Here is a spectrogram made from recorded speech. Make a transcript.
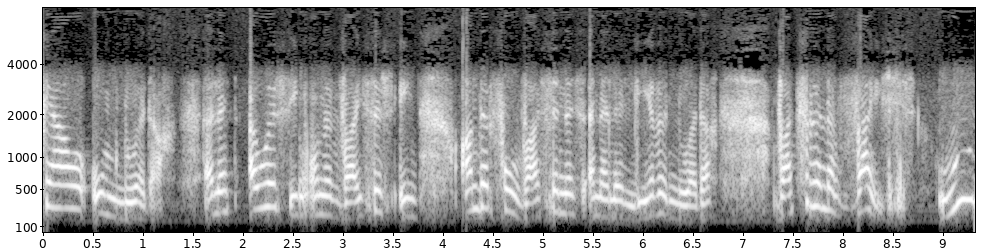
vel om nodig. Hulle het ouers en onderwysers en ander volwassenes in hulle lewe nodig wat vir hulle wys hoe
